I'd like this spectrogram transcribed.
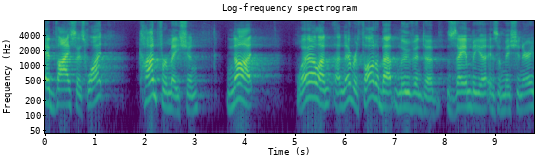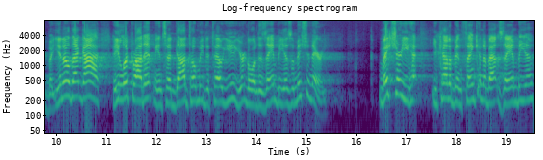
advice as what? Confirmation, not Well, I, I never thought about moving to Zambia as a missionary, but you know, that guy, he looked right at me and said, God told me to tell you, you're going to Zambia as a missionary. Make sure you, ha- you kind of been thinking about Zambia.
